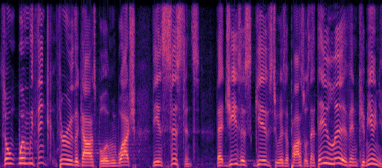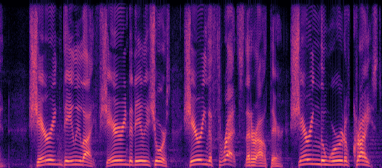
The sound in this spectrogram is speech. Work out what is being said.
So when we think through the gospel and we watch the insistence that Jesus gives to his apostles that they live in communion, sharing daily life, sharing the daily chores, sharing the threats that are out there, sharing the word of Christ.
